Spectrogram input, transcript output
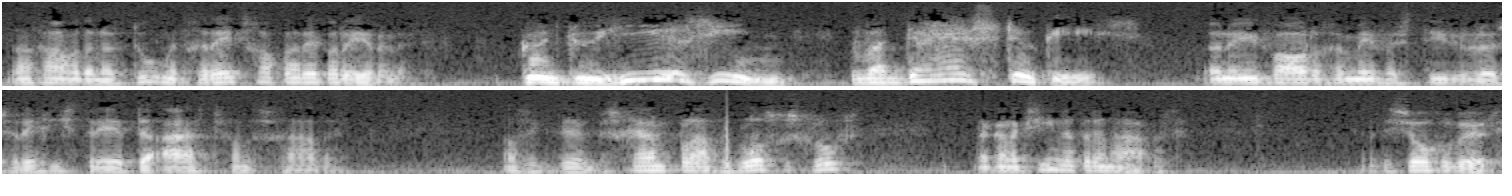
Dan gaan we er naartoe met gereedschap en repareren het. Kunt u hier zien wat daar stuk is? Een eenvoudige Mephistirilus registreert de aard van de schade. Als ik de beschermplaat heb losgeschroefd, dan kan ik zien wat er aan hapert. Het is zo gebeurd.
